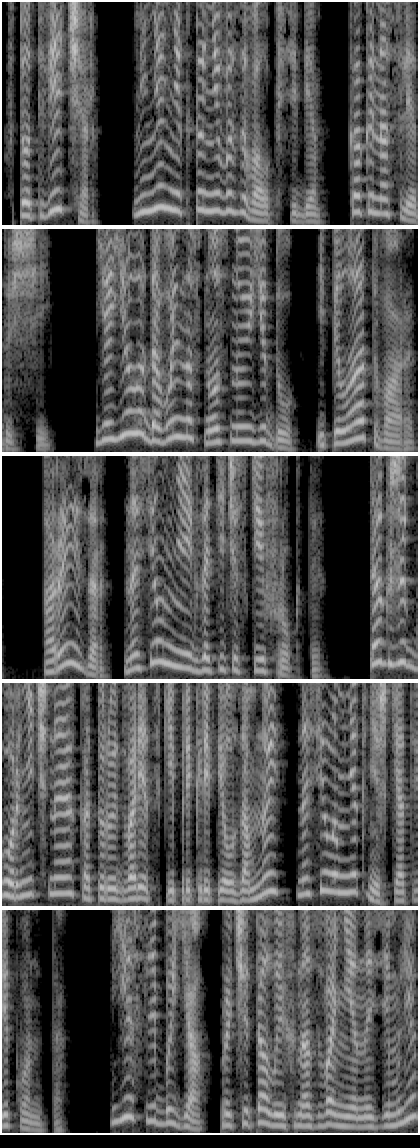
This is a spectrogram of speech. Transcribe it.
В тот вечер меня никто не вызывал к себе, как и на следующий. Я ела довольно сносную еду и пила отвары, а Рейзер носил мне экзотические фрукты. Также горничная, которую Дворецкий прикрепил за мной, носила мне книжки от Виконта. Если бы я прочитала их название на земле,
